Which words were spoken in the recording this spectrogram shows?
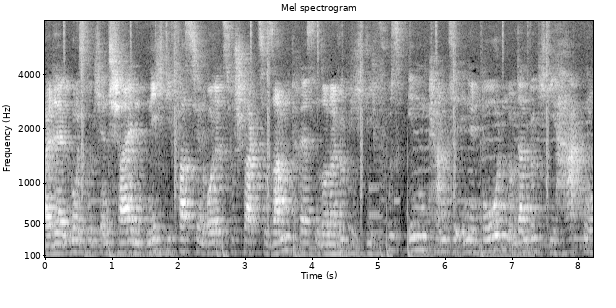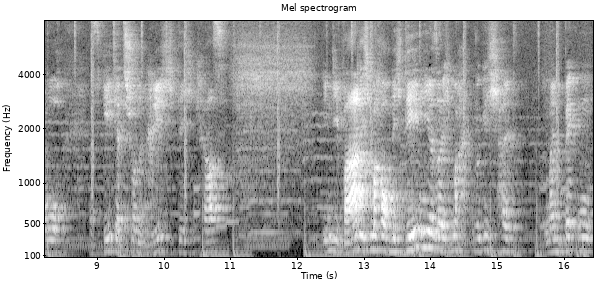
Bei der Übung ist wirklich entscheidend, nicht die Faszienrolle zu stark zusammenpressen, sondern wirklich die Fußinnenkante in den Boden und dann wirklich die Haken hoch. Das geht jetzt schon richtig krass in die Wade. Ich mache auch nicht den hier, sondern ich mache wirklich halt mein Becken,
